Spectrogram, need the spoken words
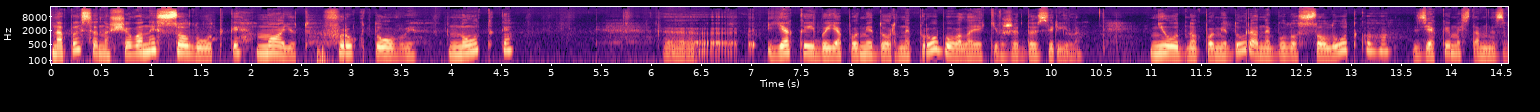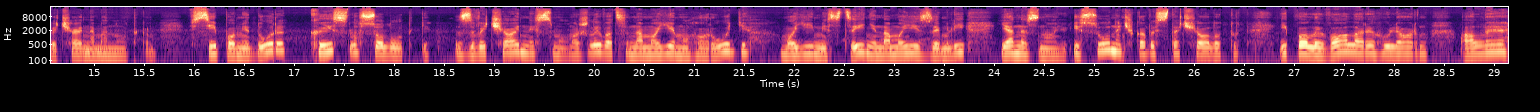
написано, що вони солодкі, мають фруктові нотки. Е, Який би я помідор не пробувала, які вже дозріли, ні одного помідора не було солодкого з якимись там незвичайними нотками. Всі помідори кисло-солодкі, звичайний смак. Можливо, це на моєму городі, моїй місцині, на моїй землі. Я не знаю. І сонечка вистачало тут, і поливала регулярно, але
